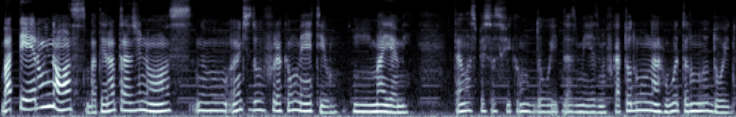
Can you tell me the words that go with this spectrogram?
bateram em nós, bateram atrás de nós no, antes do furacão Matthew em Miami. Então as pessoas ficam doidas mesmo, fica todo mundo na rua, todo mundo doido.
